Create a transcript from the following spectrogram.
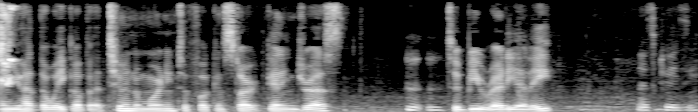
and you have to wake up at two in the morning to fucking start getting dressed Mm-mm, to be ready at eight. that's crazy.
